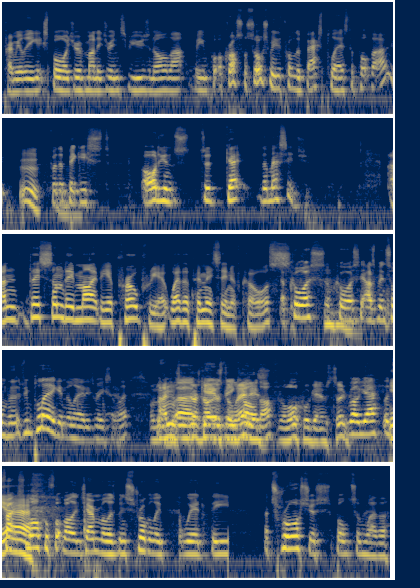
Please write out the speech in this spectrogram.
Premier League exposure of manager interviews and all that being put across. So social media is probably the best place to put that out Mm. for the biggest audience to get the message. And this Sunday might be appropriate, weather permitting, of course. Of course, of course, it has been something that's been plaguing the ladies recently. Well, And, just, uh, just not games just the being called off. the local games too. Well, yeah, in Yeah. fact, local football in general has been struggling with the atrocious Bolton weather.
